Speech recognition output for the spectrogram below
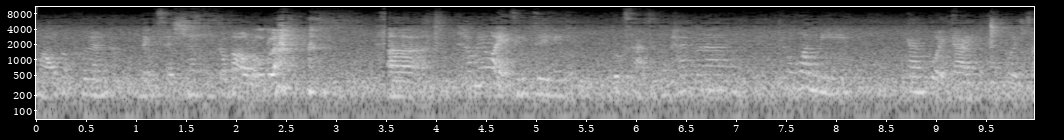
เมาส์กับเพื่อนหนึ่งเซสชั่นก็เบาลงแล้วถ้าไม่ไหวจริงๆปรึกษาจิตแพทย์ก็ได้ ทุกวันนี้การป่วยกายกับการป่วยใจ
